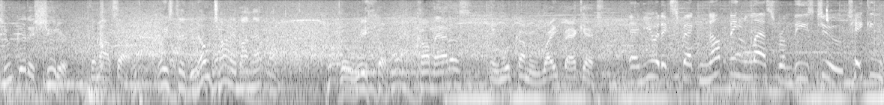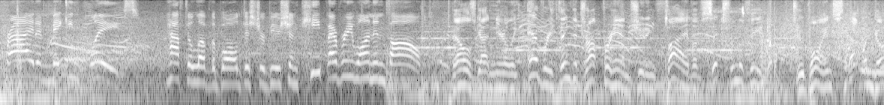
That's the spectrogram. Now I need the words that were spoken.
too good a shooter from outside. Wasted no time on that one. The real come at us, and we're coming right back at you. And you would expect nothing less from these two, taking pride and making plays. Have to love the ball distribution. Keep everyone involved. Bell's got nearly everything to drop for him, shooting five of six from the field. Two points, that one goes.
